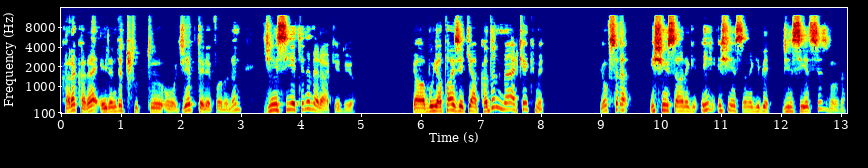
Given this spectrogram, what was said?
kara kara elinde tuttuğu o cep telefonunun cinsiyetini merak ediyor. Ya bu yapay zeka kadın mı erkek mi? Yoksa iş insanı iş insanı gibi cinsiyetsiz mi o da?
